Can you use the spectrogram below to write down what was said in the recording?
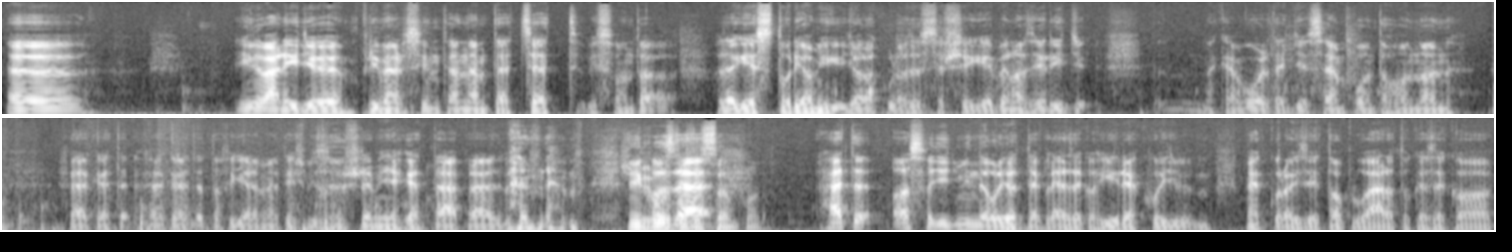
Ö, nyilván így primer szinten nem tetszett, viszont a, az egész sztori, ami így alakul az összességében, azért így nekem volt egy szempont, ahonnan felkelte, felkeltett a figyelmet, és bizonyos reményeket táplált bennem. És mi volt Méghozzá- ez a szempont? Hát az, hogy így mindenhol jöttek le ezek a hírek, hogy mekkora izé tapló állatok ezek a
